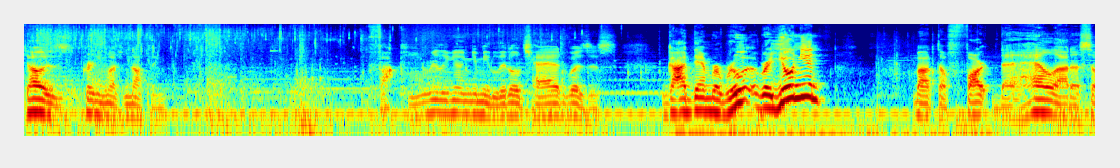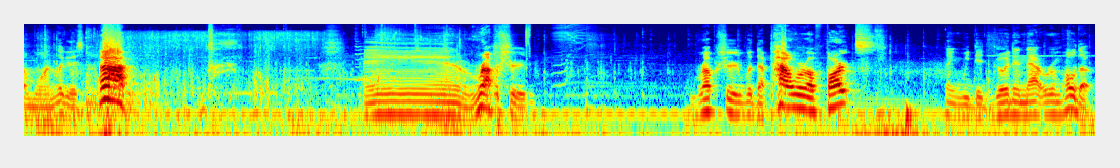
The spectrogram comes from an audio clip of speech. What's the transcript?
Does pretty much nothing. Fuck, you really gonna give me little Chad? What is this? Goddamn re reunion? About to fart the hell out of someone. Look at this. Ah! and ruptured. Ruptured with the power of farts. Think we did good in that room. Hold up.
